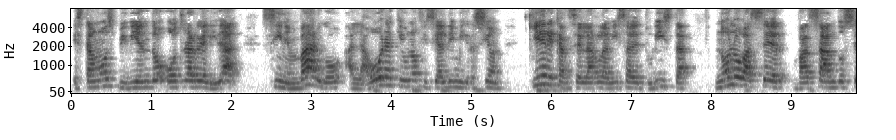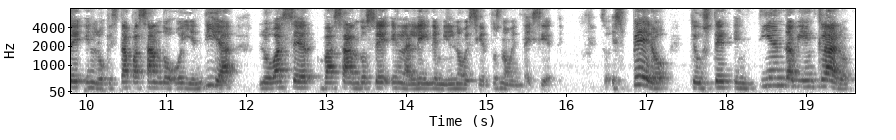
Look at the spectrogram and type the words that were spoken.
estamos viviendo otra realidad. Sin embargo, a la hora que un oficial de inmigración quiere cancelar la visa de turista, no lo va a hacer basándose en lo que está pasando hoy en día, lo va a hacer basándose en la ley de 1997. espero que usted entienda bien claro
